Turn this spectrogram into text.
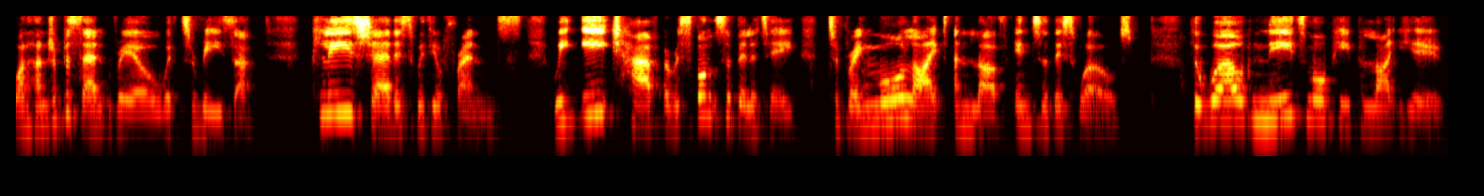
100% Real with Teresa. Please share this with your friends. We each have a responsibility to bring more light and love into this world. The world needs more people like you.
